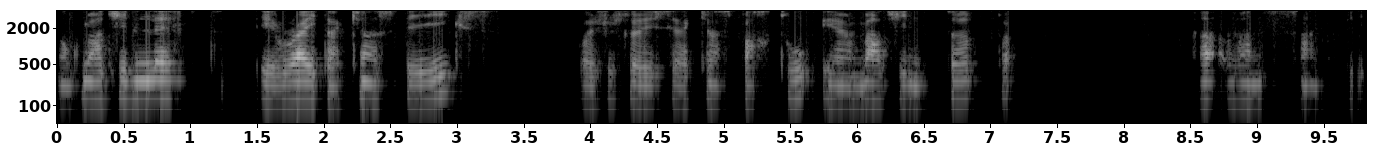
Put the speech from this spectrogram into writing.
Donc margin left et right à 15 px. On va juste le laisser à 15 partout et un margin top à 25 px.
